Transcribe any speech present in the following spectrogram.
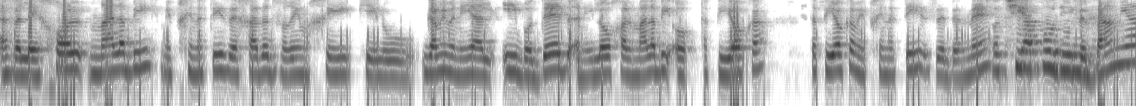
אבל לאכול מלאבי, מבחינתי זה אחד הדברים הכי, כאילו, גם אם אני אהיה על אי בודד, אני לא אוכל מלאבי או טפיוקה. טפיוקה מבחינתי זה באמת... או chia pudding. ובמיה...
